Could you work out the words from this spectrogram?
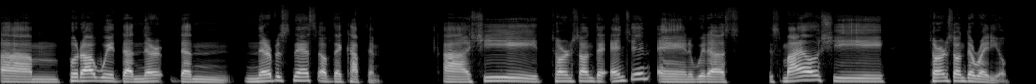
um, put up with the ner- the nervousness of the captain. Uh, she turns on the engine and with a smile, she turns on the radio.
